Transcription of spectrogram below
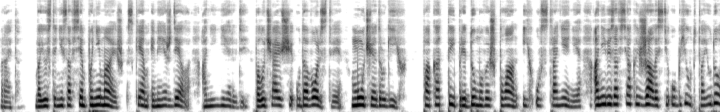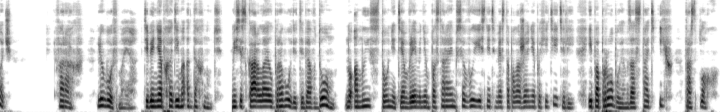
Райтон, боюсь, ты не совсем понимаешь, с кем имеешь дело. Они не люди, получающие удовольствие, мучая других. Пока ты придумываешь план их устранения, они безо всякой жалости убьют твою дочь. Фарах, любовь моя, тебе необходимо отдохнуть. Миссис Карлайл проводит тебя в дом, ну а мы с Тони тем временем постараемся выяснить местоположение похитителей и попробуем застать их врасплох.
